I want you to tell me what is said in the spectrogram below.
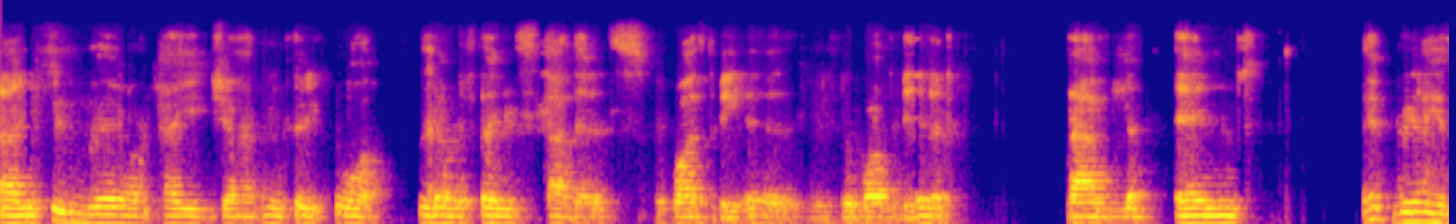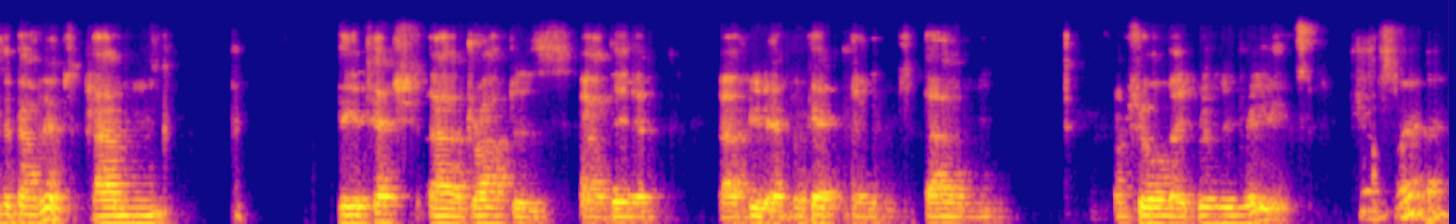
uh, you see there on page, uh, thirty-four, the number of things, uh, that it's required to be, uh, required to be in it. Um, and that really is about it. Um, the attached, uh, draft is, uh, there, uh, for you to have a look at and, um, I'm sure they've written in readings. Absolutely.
